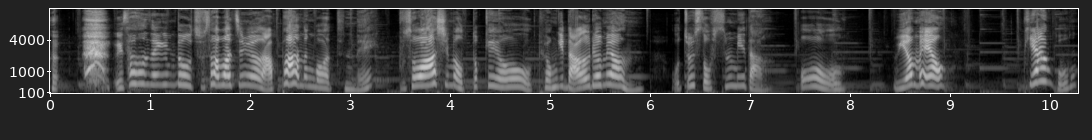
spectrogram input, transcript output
의사 선생님도 주사 맞으면 아파하는 것 같은데 무서워하시면 어떡해요. 병이 나으려면 어쩔 수 없습니다. 오 위험해요. 피하고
